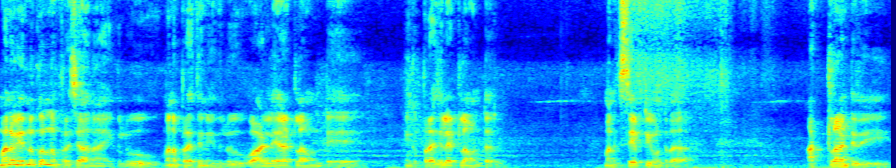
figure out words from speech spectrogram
మనం ఎన్నుకున్న ప్రజానాయకులు మన ప్రతినిధులు వాళ్ళే అట్లా ఉంటే ఇంక ప్రజలు ఎట్లా ఉంటారు? మనకి సేఫ్టీ ఉంటుందా? అట్లాంటిది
